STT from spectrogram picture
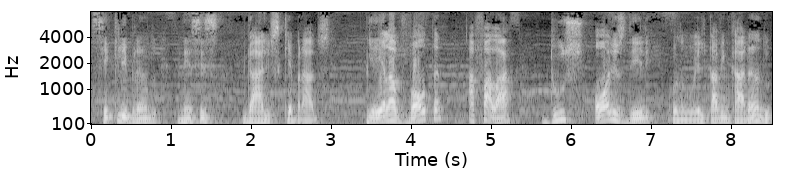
se equilibrando nesses galhos quebrados. E aí ela volta a falar dos olhos dele, quando ele estava encarando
